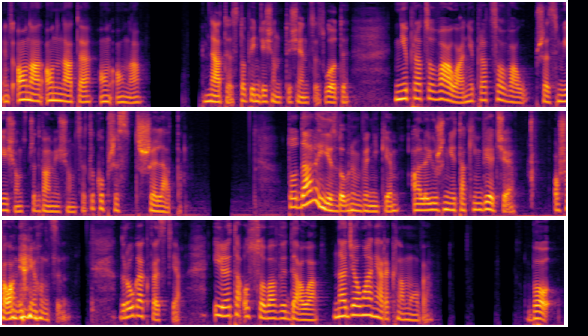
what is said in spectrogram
Więc ona, on na te, on, ona na te 150 tysięcy złotych nie pracowała, nie pracował przez miesiąc czy dwa miesiące, tylko przez trzy lata. To dalej jest dobrym wynikiem, ale już nie takim, wiecie, oszałamiającym. Druga kwestia. Ile ta osoba wydała na działania reklamowe? Bo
